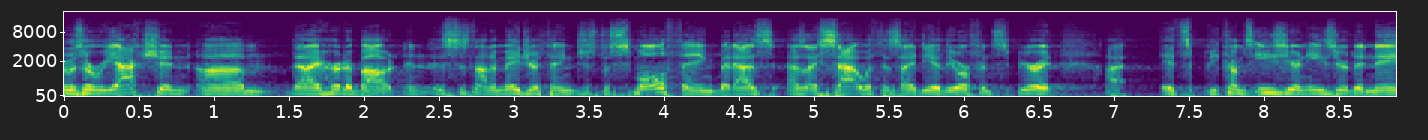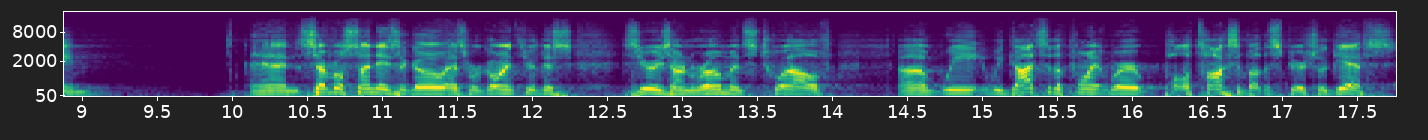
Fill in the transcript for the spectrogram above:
there was a reaction um, that I heard about, and this is not a major thing, just a small thing, but as, as I sat with this idea of the orphan spirit, it becomes easier and easier to name. And several Sundays ago, as we're going through this series on Romans 12, uh, we, we got to the point where Paul talks about the spiritual gifts.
